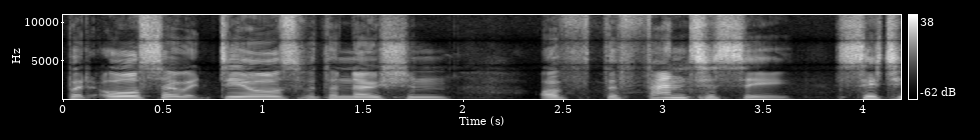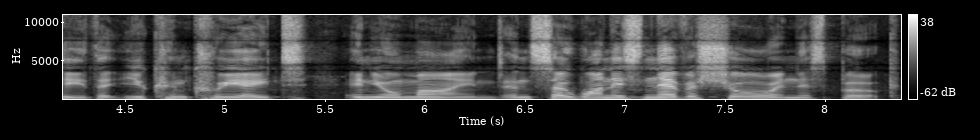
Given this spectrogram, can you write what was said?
but also it deals with the notion of the fantasy city that you can create in your mind. And so one is never sure in this book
